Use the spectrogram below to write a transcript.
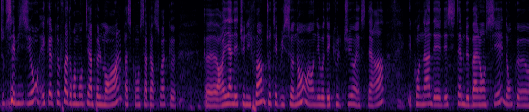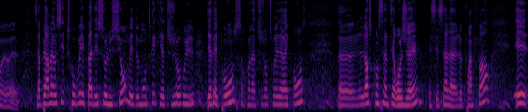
toutes ces visions et quelquefois de remonter un peu le moral, parce qu'on s'aperçoit que euh, rien n'est uniforme, tout est buissonnant hein, au niveau des cultures, etc. Et qu'on a des, systèmes de balanciers. Donc, euh, ça permet aussi de trouver pas des solutions, mais de montrer qu'il y a toujours eu des réponses, qu'on a toujours trouvé des réponses euh, lorsqu'on s'interrogeait. Et c'est ça le point fort. Et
